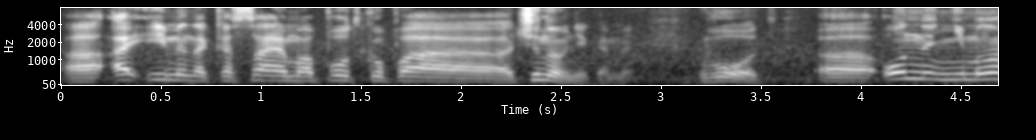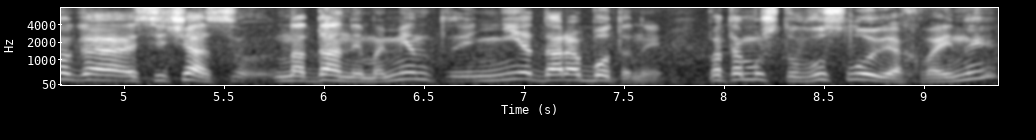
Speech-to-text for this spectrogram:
а, а именно касаемо подкупа чиновниками, вот, э, он немного сейчас, на данный момент, недоработанный, потому что в условиях войны,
